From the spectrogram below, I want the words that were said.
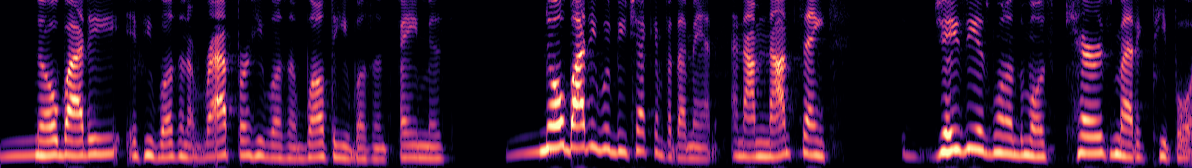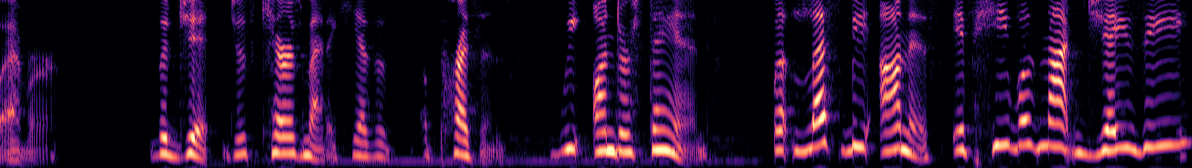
nobody, if he wasn't a rapper, he wasn't wealthy, he wasn't famous, nobody would be checking for that man. And I'm not saying Jay Z is one of the most charismatic people ever. Legit, just charismatic. He has a, a presence. We understand. But let's be honest if he was not Jay Z,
